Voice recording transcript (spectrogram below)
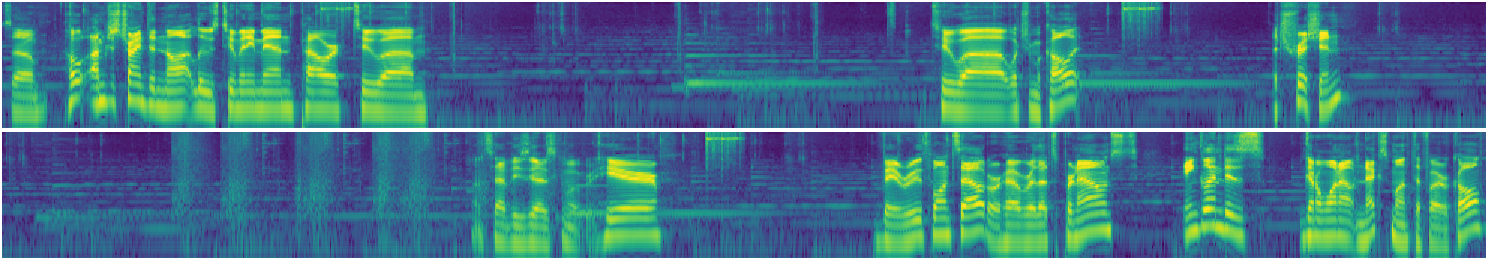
So I'm just trying to not lose too many manpower to um, to uh, what you call it attrition. Let's have these guys come over here. Bayreuth wants out, or however that's pronounced. England is going to want out next month, if I recall.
